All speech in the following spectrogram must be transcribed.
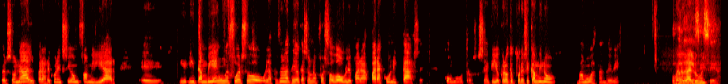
personal, para reconexión familiar eh, y, también un esfuerzo, las personas han tenido que hacer un esfuerzo doble para, para conectarse con otros. O sea que yo creo que por ese camino vamos bastante bien. Ojalá bueno, sea.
